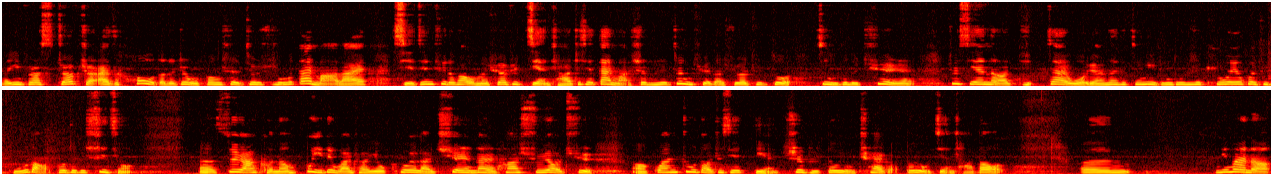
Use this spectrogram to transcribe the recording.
呃，infrastructure as hold 的这种方式，就是通过代码来写进去的话，我们需要去检查这些代码是不是正确的，需要去做进一步的确认。这些呢，在我原来的经历中，都是 QA 会去主导做这个事情。呃，虽然可能不一定完全由 QA 来确认，但是他需要去呃关注到这些点是不是都有 check，都有检查到。嗯，另外呢。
